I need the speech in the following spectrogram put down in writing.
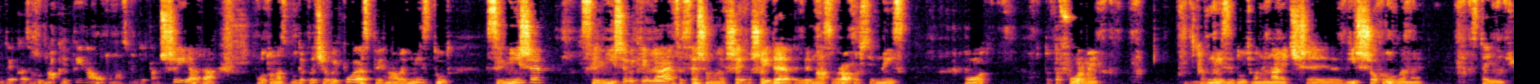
буде якась грудна клітина, от у нас буде там шия, да? от у нас буде плечовий пояс, пригнали вниз, тут сильніше, сильніше викривляється все, що, ми, що йде від нас в ракурсі вниз. От. Тобто форми вниз ідуть, вони навіть більш округлими стають,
